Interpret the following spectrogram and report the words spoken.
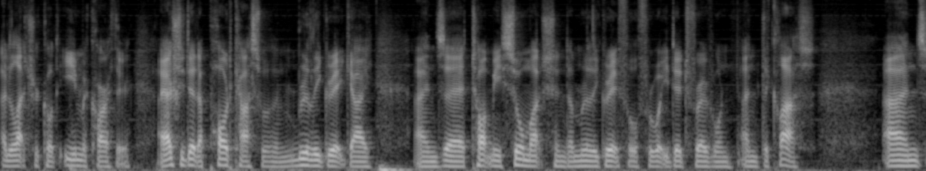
a, lecturer called Ian MacArthur. I actually did a podcast with him. Really great guy, and uh, taught me so much. And I'm really grateful for what he did for everyone and the class. And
